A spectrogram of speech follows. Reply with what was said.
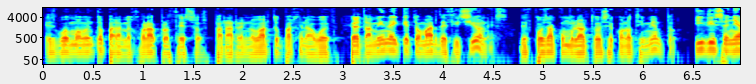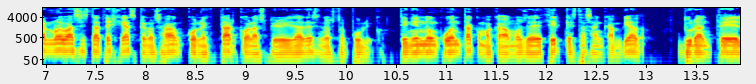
es buen momento para mejorar procesos, para renovar tu página web, pero también hay que tomar decisiones después de acumular todo ese conocimiento y diseñar nuevas estrategias que nos hagan conectar con las prioridades de nuestro público, teniendo en cuenta, como acabamos de decir, que estas han cambiado. Durante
